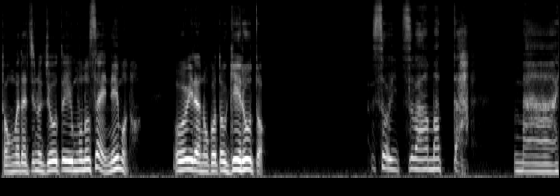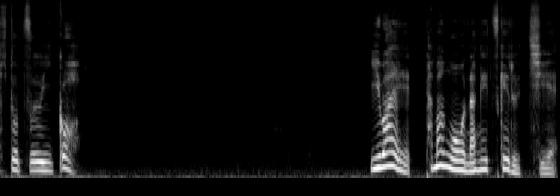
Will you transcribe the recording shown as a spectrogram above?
友達の情というものさえねえもの。おいらのことをゲロうと。そいつは余った。まあ一つ行こう。岩へ卵を投げつける知恵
